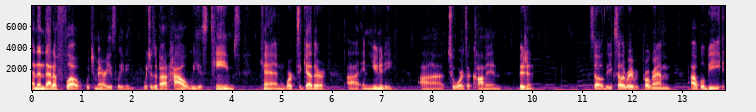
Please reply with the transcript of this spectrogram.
And then that of flow, which Mary is leading, which is about how we as teams can work together uh, in unity uh, towards a common vision. So the accelerator program uh, will be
